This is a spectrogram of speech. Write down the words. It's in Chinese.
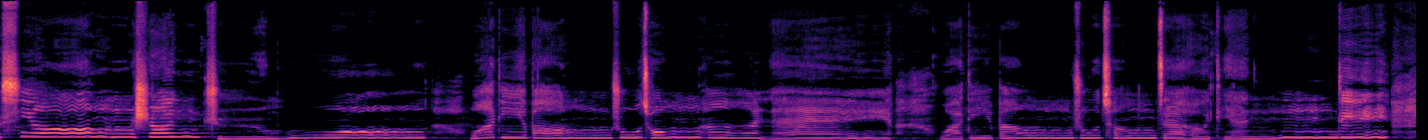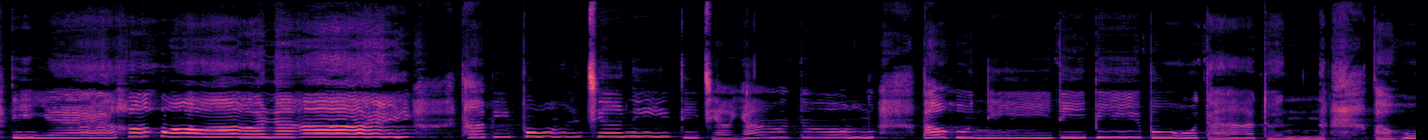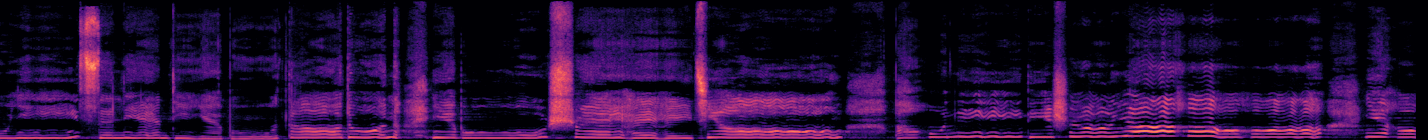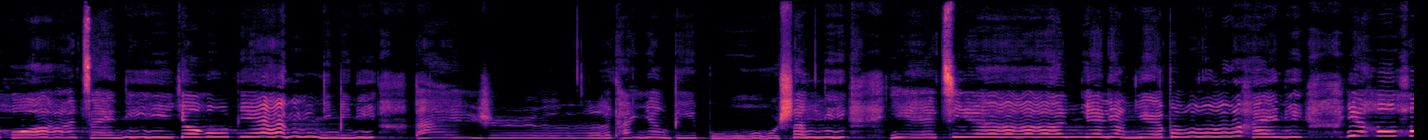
向山之母，我的帮助从何来？我的帮助从造天地的耶和华来，他必不将你的脚摇动，保护你的必不打盹，也不睡觉，保护你的是耶和华，耶和华在你右边，你比你白日太阳比不上你，夜间月亮也不害你，耶和华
